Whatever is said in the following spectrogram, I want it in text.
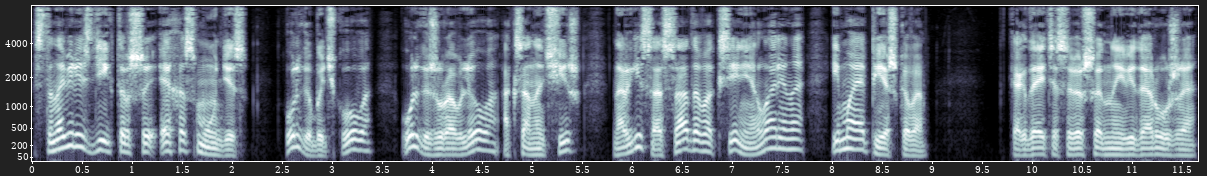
становились дикторши «Эхос Мундис», Ольга Бычкова, Ольга Журавлева, Оксана Чиш, Наргиз Осадова, Ксения Ларина и Майя Пешкова. Когда эти совершенные виды оружия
